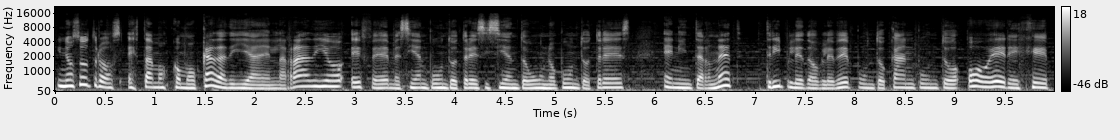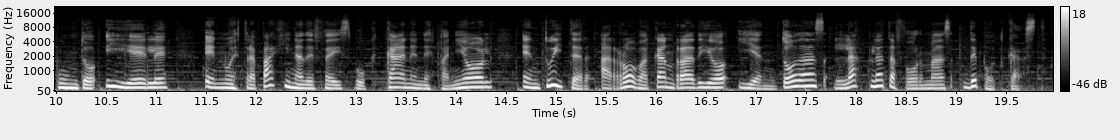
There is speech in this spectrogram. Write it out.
Y nosotros estamos como cada día en la radio, FM 100.3 y 101.3, en internet www.can.org.il, en nuestra página de Facebook Can en español, en Twitter arroba Can Radio y en todas las plataformas de podcast.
